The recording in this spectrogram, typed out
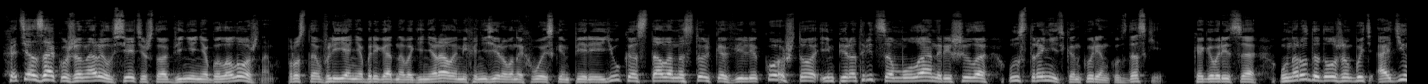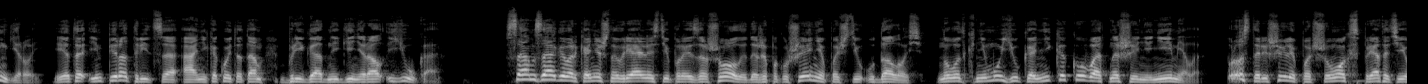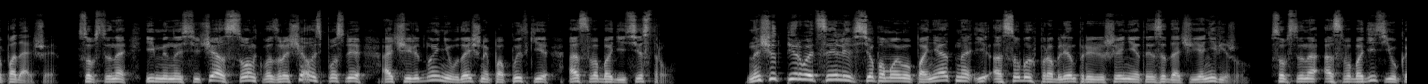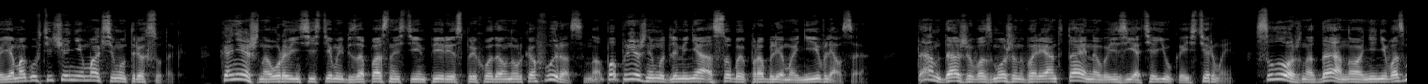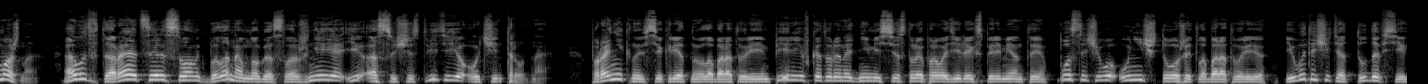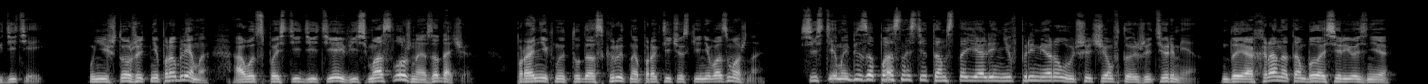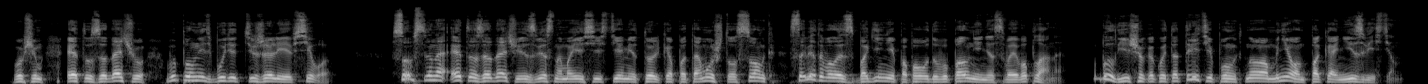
Хотя Зак уже нарыл в сети, что обвинение было ложным, просто влияние бригадного генерала механизированных войск империи Юка стало настолько велико, что императрица Мулан решила устранить конкурентку с доски. Как говорится, у народа должен быть один герой, и это императрица, а не какой-то там бригадный генерал Юка. Сам заговор, конечно, в реальности произошел, и даже покушение почти удалось, но вот к нему Юка никакого отношения не имела. Просто решили под шумок спрятать ее подальше. Собственно, именно сейчас Сонг возвращалась после очередной неудачной попытки освободить сестру. Насчет первой цели все, по-моему, понятно, и особых проблем при решении этой задачи я не вижу. Собственно, освободить Юка я могу в течение максимум трех суток. Конечно, уровень системы безопасности Империи с приходом Нурков вырос, но по-прежнему для меня особой проблемой не являлся. Там даже возможен вариант тайного изъятия Юка из тюрьмы. Сложно, да, но не невозможно. А вот вторая цель Сонг была намного сложнее, и осуществить ее очень трудно. Проникнуть в секретную лабораторию Империи, в которой над ними с сестрой проводили эксперименты, после чего уничтожить лабораторию и вытащить оттуда всех детей. Уничтожить не проблема, а вот спасти детей весьма сложная задача. Проникнуть туда скрытно практически невозможно. Системы безопасности там стояли не в пример лучше, чем в той же тюрьме. Да и охрана там была серьезнее, в общем, эту задачу выполнить будет тяжелее всего. Собственно, эта задача известна моей системе только потому, что Сонг советовалась с богиней по поводу выполнения своего плана. Был еще какой-то третий пункт, но мне он пока неизвестен.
